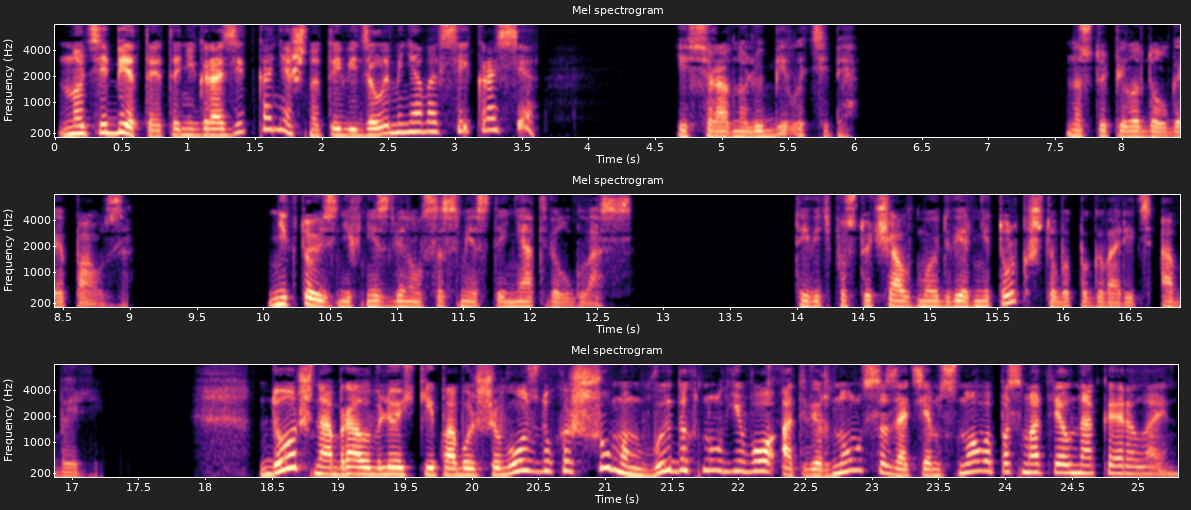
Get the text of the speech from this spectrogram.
«Но тебе-то это не грозит, конечно, ты видела меня во всей красе» и все равно любила тебя. Наступила долгая пауза. Никто из них не сдвинулся с места и не отвел глаз. Ты ведь постучал в мою дверь не только, чтобы поговорить о Берри. Додж набрал в легкие побольше воздуха, шумом выдохнул его, отвернулся, затем снова посмотрел на Кэролайн.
